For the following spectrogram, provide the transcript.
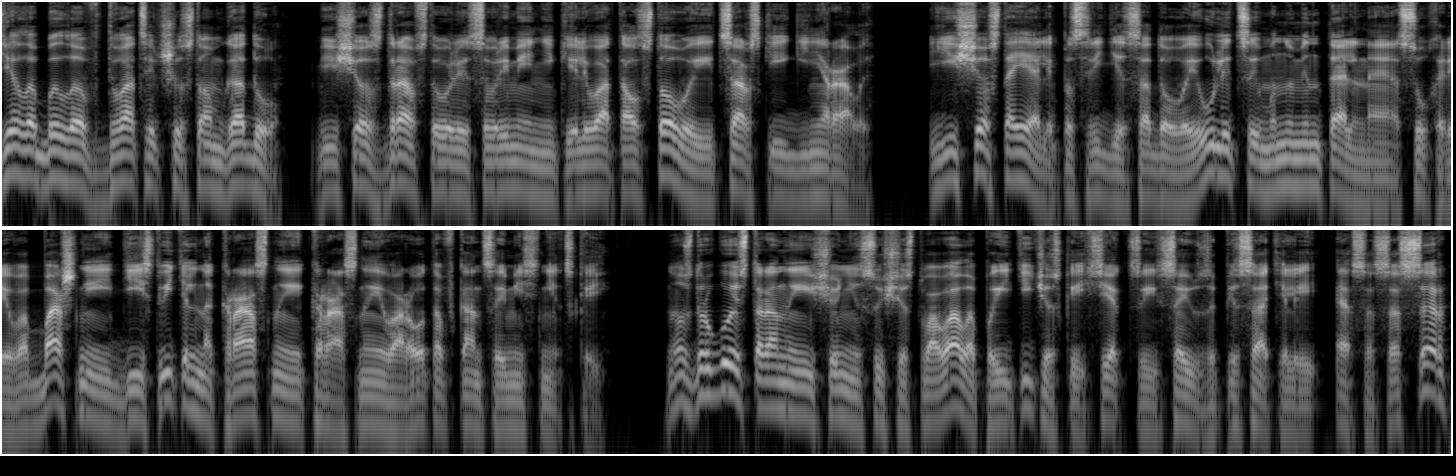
Дело было в 26-м году. Еще здравствовали современники Льва Толстого и царские генералы. Еще стояли посреди Садовой улицы монументальная Сухарева башня и действительно красные-красные ворота в конце Мясницкой. Но с другой стороны еще не существовало поэтической секции Союза писателей СССР,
